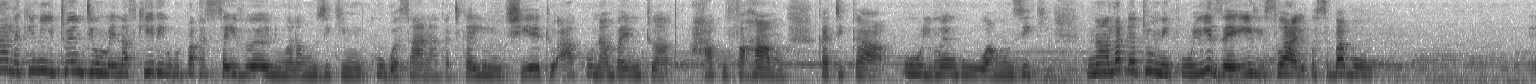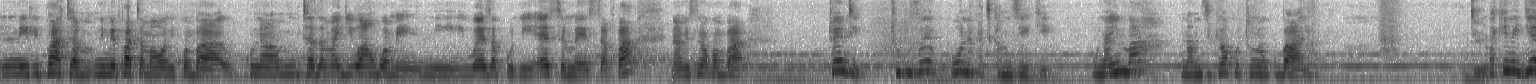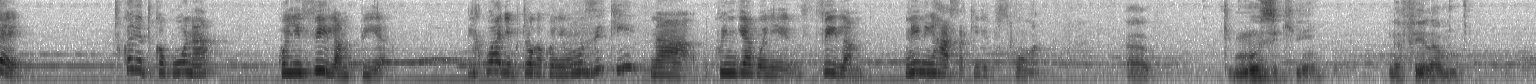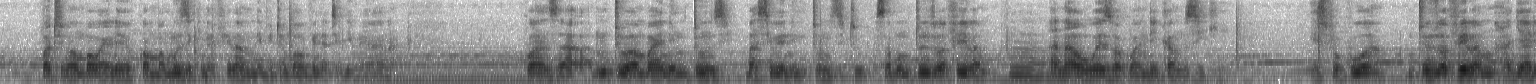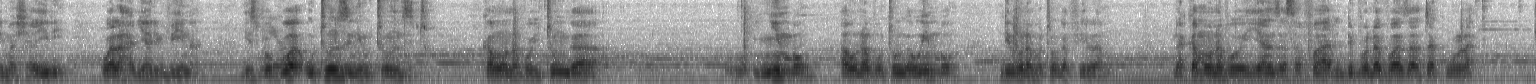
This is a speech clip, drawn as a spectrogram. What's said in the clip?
Ha, lakini 20 umenafikiri mpaka sasa hivi wewe ni mwanamuziki mkubwa sana katika hii nchi yetu. Hakuna ambaye mtu hakufahamu katika ulimwengu wa muziki. Na labda tu nikuulize hili swali kwa sababu nilipata nimepata maoni kwamba kuna mtazamaji wangu ameniweza kuni SMS hapa na amesema kwamba 20 tulizoea kuona katika mziki unaimba na mziki wako tumeukubali ndio. lakini je tukaja tukakuona kwenye filamu pia ilikuwaje kutoka kwenye muziki na kuingia kwenye filamu nini hasa kilikusukuma Uh, muziki na filamu, watu naomba waelewe kwamba muziki na filamu ni vitu ambavyo vinategemeana. Kwanza, mtu ambaye ni mtunzi, basi huyo ni mtunzi tu, kwa sababu mtunzi wa filamu mm. anao uwezo wa kuandika muziki, isipokuwa mtunzi wa filamu hajari mashairi wala hajari vina, isipokuwa utunzi ni utunzi tu, kama unavyoitunga nyimbo au unavyotunga wimbo ndivyo unavyotunga filamu, na kama unavyoianza safari ndivyo unavyoanza hata kula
